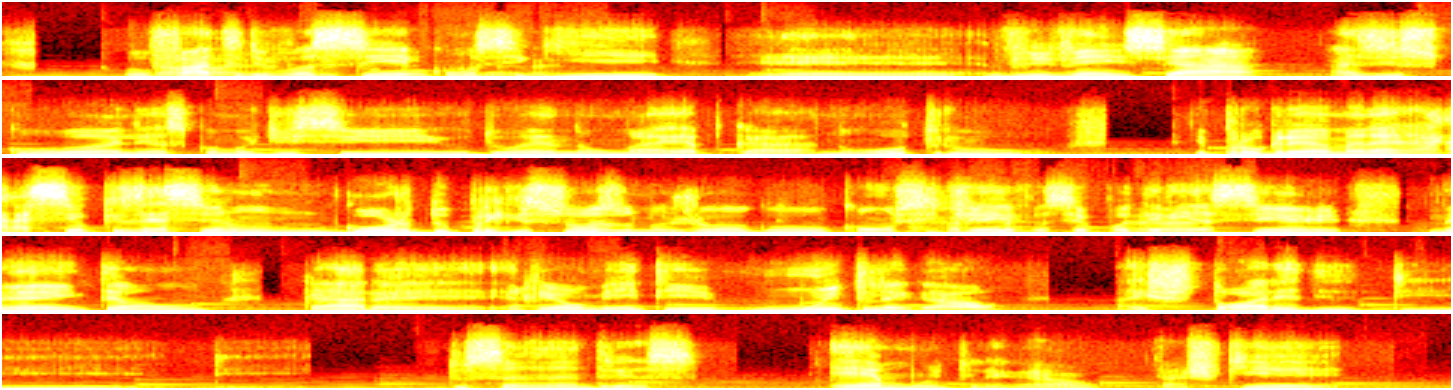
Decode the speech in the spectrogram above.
O ah, fato de é você louco, né, conseguir né, é, vivenciar as escolhas, como disse o Duan numa época, num outro programa, né? Ah, se eu quiser ser um gordo preguiçoso no jogo com o CJ, você poderia é. ser, né? Então, cara, é realmente muito legal a história de, de, de, do San Andreas é muito legal. Acho que.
